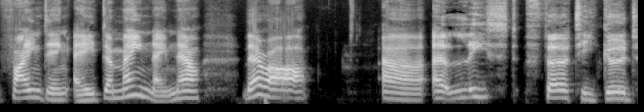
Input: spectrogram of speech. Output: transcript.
finding a domain name. Now, there are uh, at least 30 good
